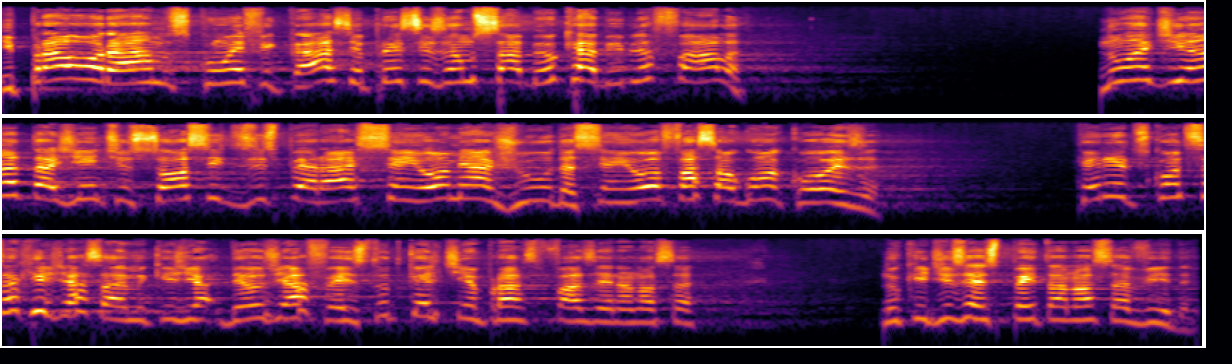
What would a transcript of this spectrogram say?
E para orarmos com eficácia, precisamos saber o que a Bíblia fala. Não adianta a gente só se desesperar, Senhor me ajuda, Senhor faça alguma coisa. Queridos, quantos aqui já sabem que Deus já fez tudo que Ele tinha para fazer na nossa, no que diz respeito à nossa vida?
